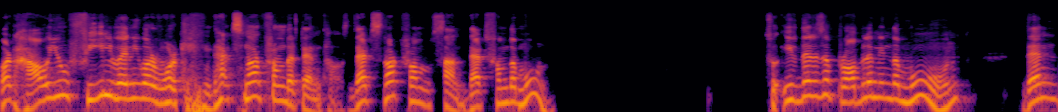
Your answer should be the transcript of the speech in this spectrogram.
but how you feel when you are working that's not from the 10th house that's not from sun that's from the moon so if there is a problem in the moon then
